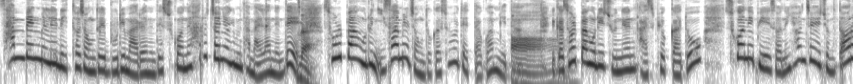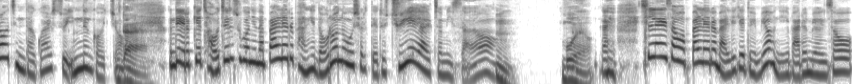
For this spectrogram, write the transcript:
300ml 정도의 물이 마르는데 수건은 하루 저녁이면 다 말랐는데 네. 솔방울은 2, 3일 정도가 소요됐다고 합니다. 아. 그러니까 솔방울이 주는 가습 효과도 수건에 비해서는 현저히 좀 떨어진다고 할 수 있는 거죠. 네. 근데 이렇게 젖은 수건이나 빨래를 방에 널어 놓으실 때도 주의해야 할 점이 있어요. 음. 뭐예요? 네, 실내에서 빨래를 말리게 되면 이 마르면서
